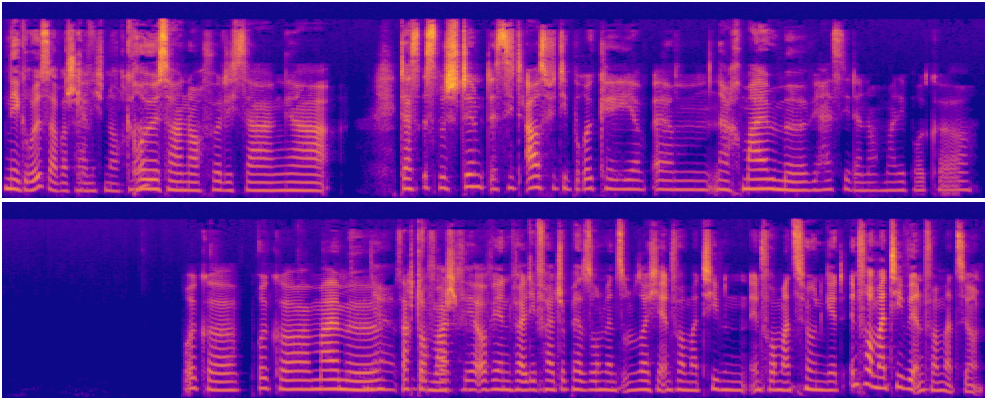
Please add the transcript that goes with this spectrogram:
Nee, größer wahrscheinlich noch. Ne? Größer noch, würde ich sagen, ja. Das ist bestimmt, es sieht aus wie die Brücke hier ähm, nach Malmö. Wie heißt die denn nochmal, die Brücke? Brücke, Brücke, Malmö. Ja, Sag doch mal. hier auf jeden Fall die falsche Person, wenn es um solche informativen Informationen geht. Informative Information.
